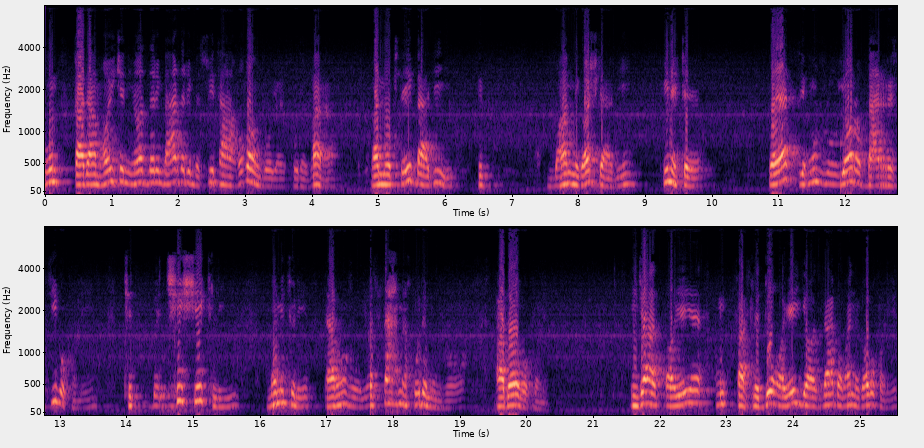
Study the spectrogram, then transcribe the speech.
اون قدم هایی که نیاز داریم برداریم به سوی تحقق اون رویای خداوند. و نکته بعدی که با هم نگاش کردیم اینه که باید اون رویا رو بررسی بکنیم که به چه شکلی ما می‌تونیم در اون رویا سهم خودمون رو ادا بکنیم. اینجا از آیه اون فصل دو آیه یازده با من نگاه بکنید.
